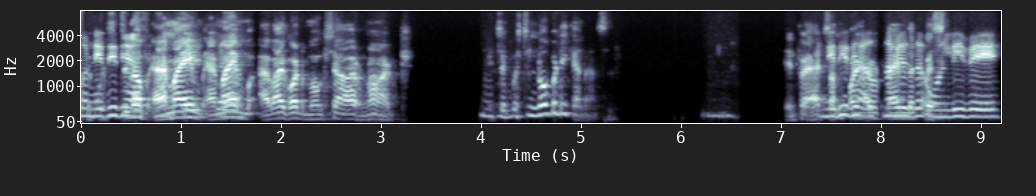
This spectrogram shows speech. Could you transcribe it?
So The Nidhi question of am I is, am I have I got moksha or not? It's a mhm. question nobody can answer. In fact, at some point of time, is that the question, only way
